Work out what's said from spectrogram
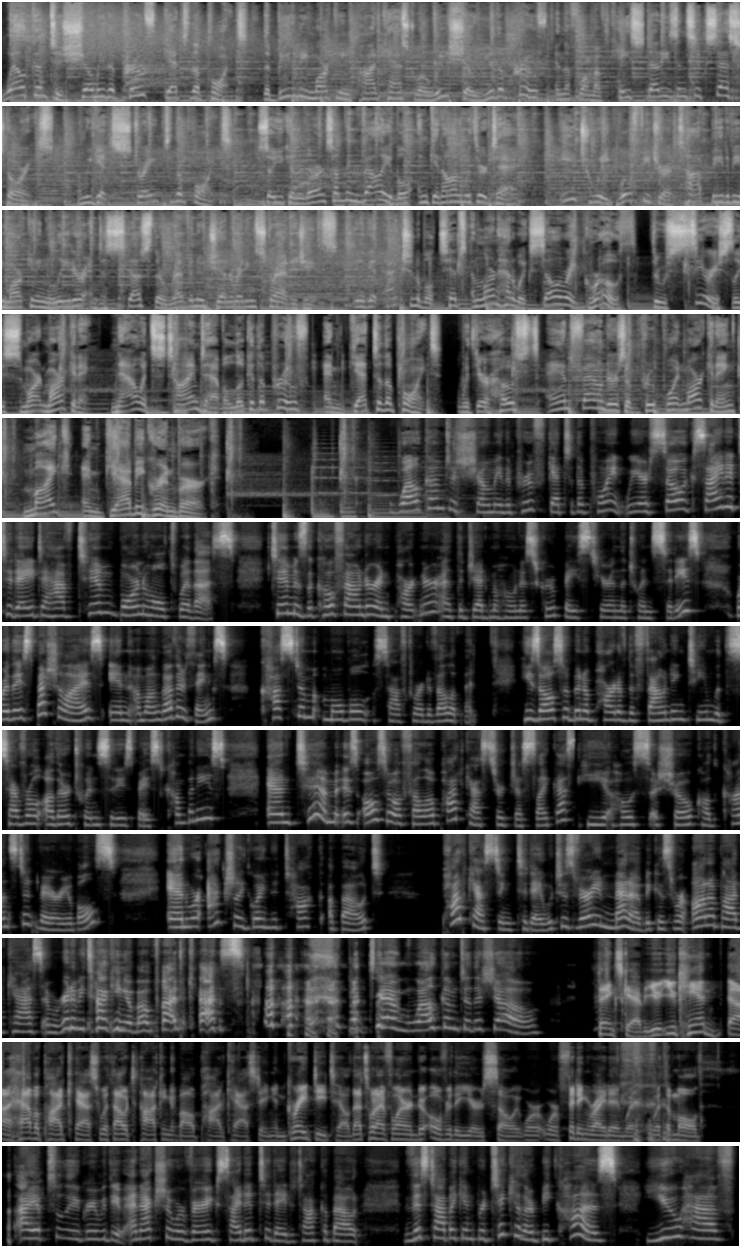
Welcome to Show Me the Proof, Get to the Point, the B2B marketing podcast where we show you the proof in the form of case studies and success stories. And we get straight to the point so you can learn something valuable and get on with your day. Each week, we'll feature a top B2B marketing leader and discuss their revenue generating strategies. You'll get actionable tips and learn how to accelerate growth through seriously smart marketing. Now it's time to have a look at the proof and get to the point with your hosts and founders of Proofpoint Marketing, Mike and Gabby Grinberg. Welcome to Show Me the Proof, Get to the Point. We are so excited today to have Tim Bornholdt with us. Tim is the co founder and partner at the Jed Mahonis Group based here in the Twin Cities, where they specialize in, among other things, custom mobile software development. He's also been a part of the founding team with several other Twin Cities based companies. And Tim is also a fellow podcaster just like us. He hosts a show called Constant Variables. And we're actually going to talk about podcasting today, which is very meta because we're on a podcast and we're going to be talking about podcasts. but Tim, welcome to the show. Thanks, Gabby. You you can't uh, have a podcast without talking about podcasting in great detail. That's what I've learned over the years. So we're we're fitting right in with with the mold. I absolutely agree with you. And actually, we're very excited today to talk about this topic in particular because you have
